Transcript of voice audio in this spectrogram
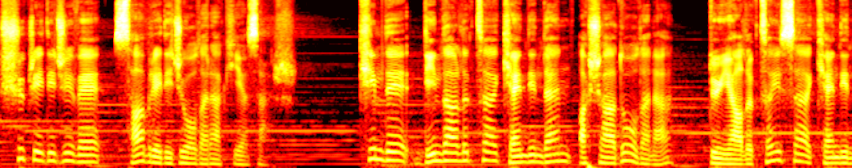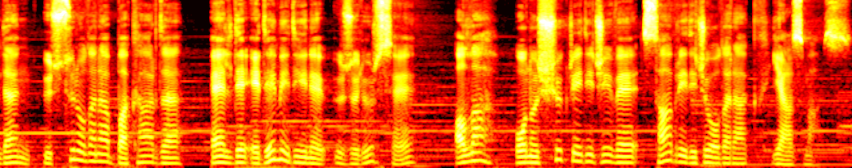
şükredici ve sabredici olarak yazar. Kim de dindarlıkta kendinden aşağıda olana, dünyalıkta ise kendinden üstün olana bakar da elde edemediğine üzülürse, Allah onu şükredici ve sabredici olarak yazmaz.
